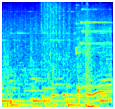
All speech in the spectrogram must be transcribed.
おお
